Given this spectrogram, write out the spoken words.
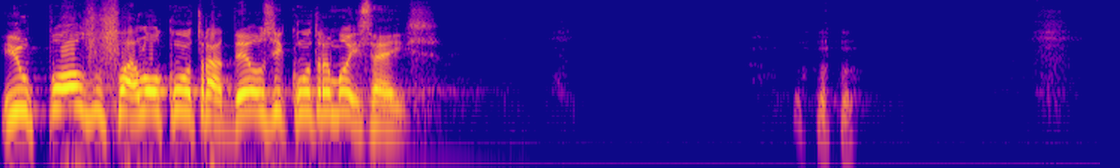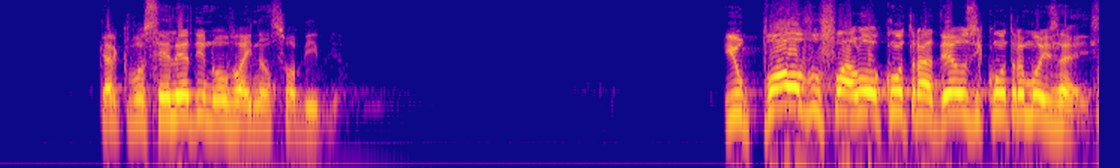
E o povo falou contra Deus e contra Moisés. Quero que você leia de novo aí na sua Bíblia. E o povo falou contra Deus e contra Moisés.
